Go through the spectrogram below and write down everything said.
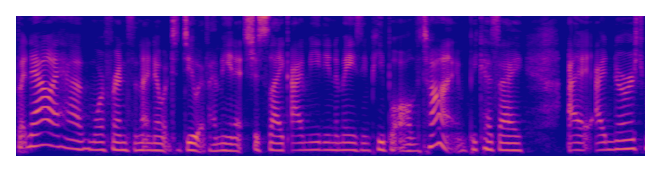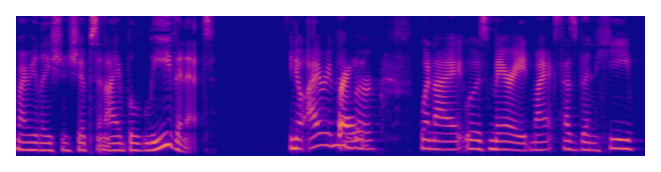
But now I have more friends than I know what to do with. I mean, it's just like I'm meeting amazing people all the time because I, I, I nourish my relationships and I believe in it. You know, I remember right. when I was married, my ex husband, he,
